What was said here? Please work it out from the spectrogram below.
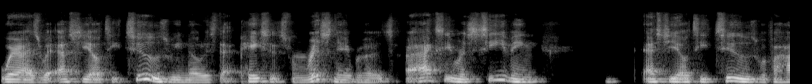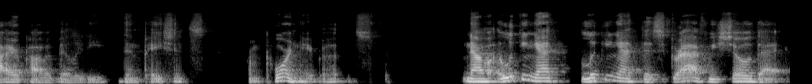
Whereas with SGLT2s, we notice that patients from rich neighborhoods are actually receiving SGLT2s with a higher probability than patients from poor neighborhoods. Now, looking at looking at this graph, we show that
